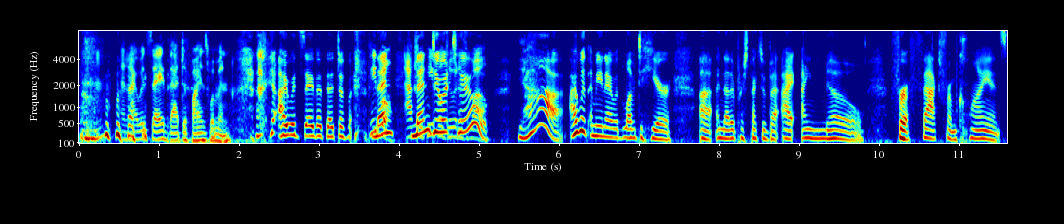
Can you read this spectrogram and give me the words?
And i would say that defines women I would say that that def- men Actually, men do it do it too. well. Yeah, I would. I mean, I would love to hear uh, another perspective, but I I know for a fact from clients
